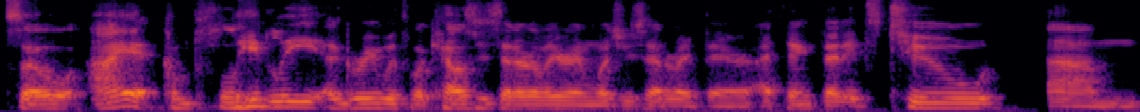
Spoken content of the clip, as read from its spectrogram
So I completely agree with what Kelsey said earlier and what you said right there. I think that it's too um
